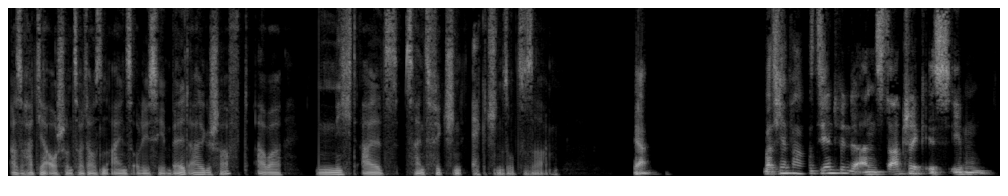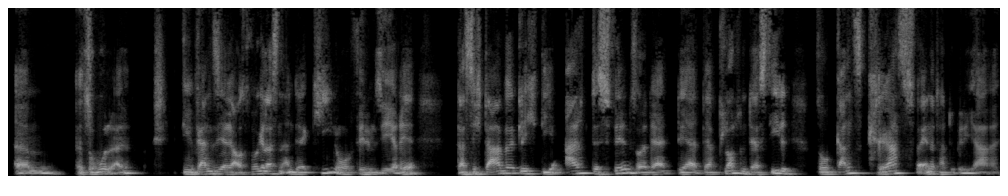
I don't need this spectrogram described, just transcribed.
Also hat ja auch schon 2001 Odyssee im Weltall geschafft, aber nicht als Science Fiction Action sozusagen. Was ich einfach faszinierend finde an Star Trek ist eben ähm, sowohl äh, die Fernsehserie aus vorgelassen an der Kinofilmserie, dass sich da wirklich die Art des Films oder der, der, der Plot und der Stil so ganz krass verändert hat über die Jahre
